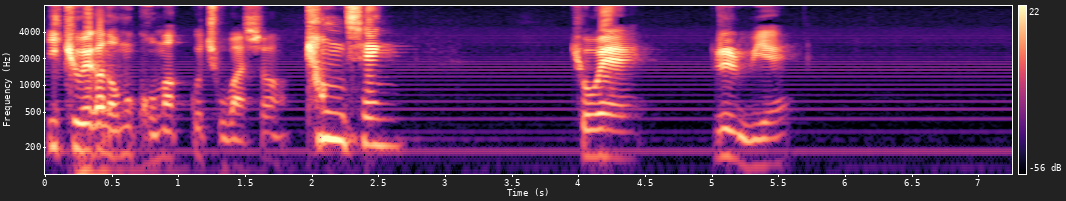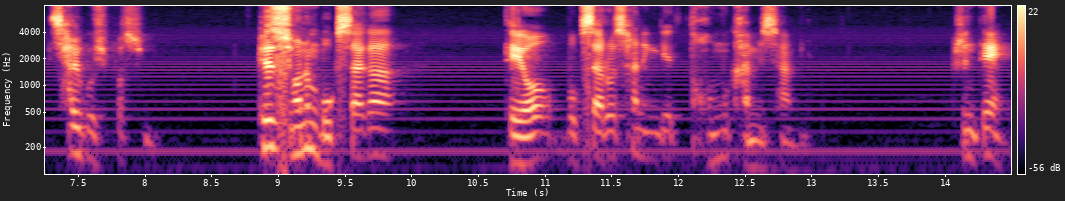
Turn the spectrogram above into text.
이 교회가 너무 고맙고 좋아서 평생 교회를 위해 살고 싶었습니다. 그래서 저는 목사가 되어 목사로 사는 게 너무 감사합니다. 그런데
